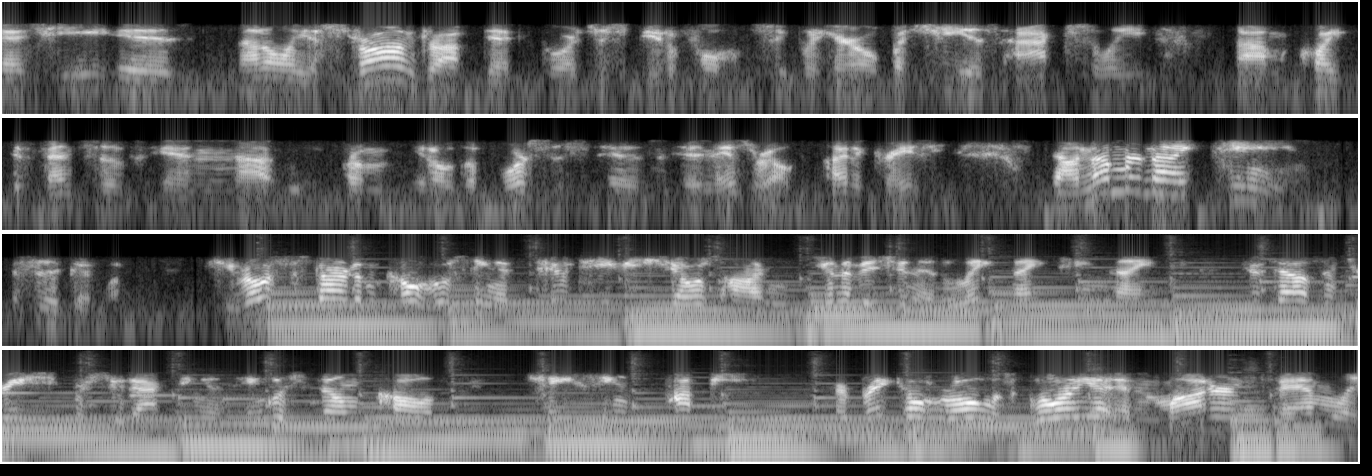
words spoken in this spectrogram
and she is not only a strong, drop dead, gorgeous, beautiful superhero, but she is actually um, quite defensive in uh, from you know the forces in, in Israel. Kind of crazy. Now, number 19. This is a good one. She rose to stardom co-hosting two TV shows on Univision in late 1990. 2003, she pursued acting in an English film called Chasing Papi. Her breakout role was Gloria in Modern Family.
